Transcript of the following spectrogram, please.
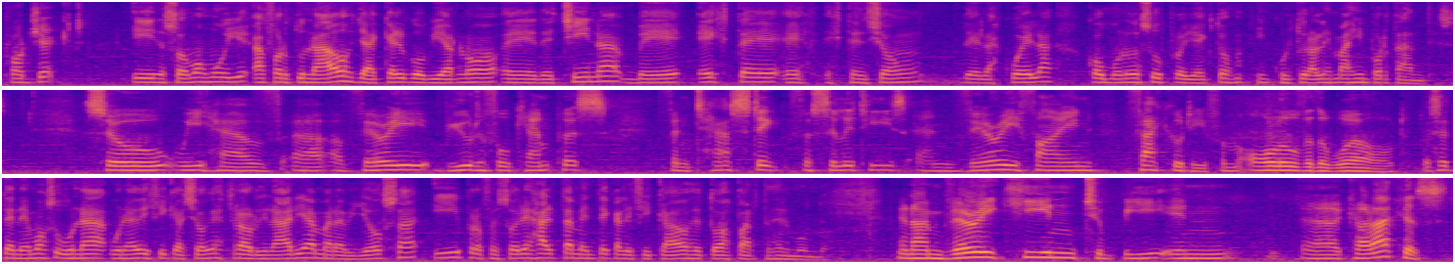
project. Y somos muy afortunados ya que el gobierno eh, de China ve esta extensión de la escuela como uno de sus proyectos culturales más importantes. So we have uh, a very beautiful campus, fantastic facilities, and very fine faculty from all over the world. Entonces tenemos una, una edificación extraordinaria, maravillosa y profesores altamente calificados de todas partes del mundo. And I'm very keen to be in uh, Caracas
